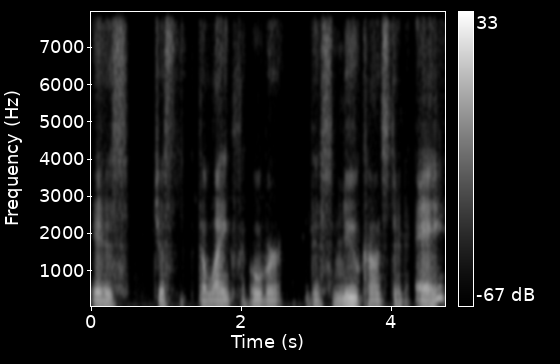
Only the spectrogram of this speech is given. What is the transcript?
is just the length over this new constant A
